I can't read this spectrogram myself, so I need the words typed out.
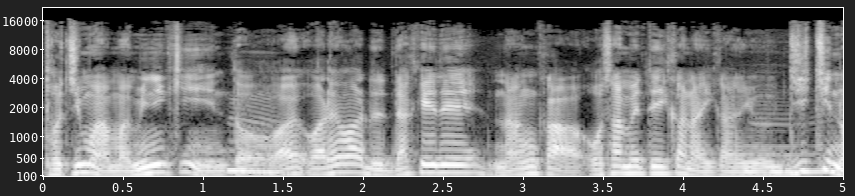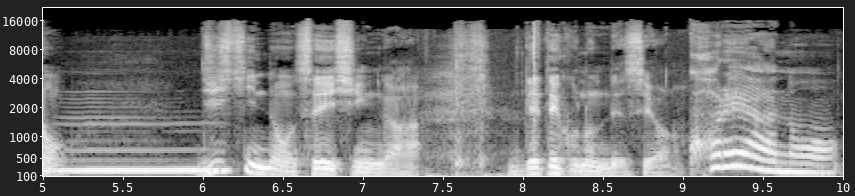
土地もあんまり見にきひんと、うん、我々だけで何か収めていかないかんいう自治の自治の精神が出てくるんですよ。これあの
